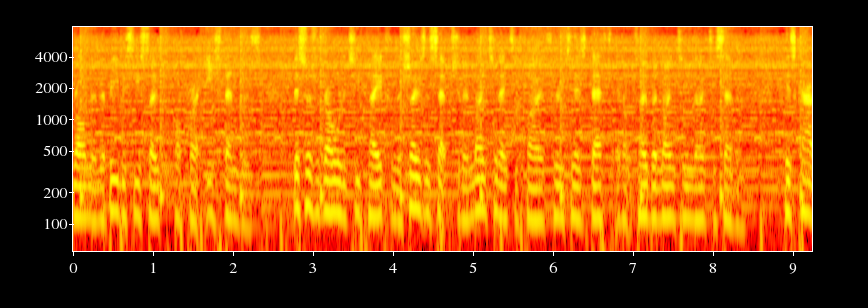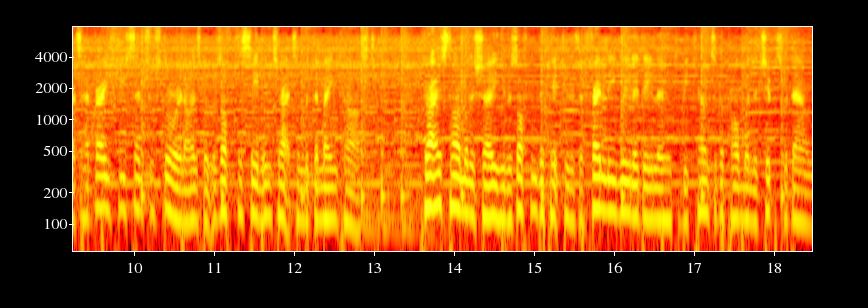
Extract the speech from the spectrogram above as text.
Ron in the BBC soap opera EastEnders. This was a role which he played from the show's inception in 1985 through to his death in October 1997. His character had very few central storylines but was often seen interacting with the main cast. Throughout his time on the show, he was often depicted as a friendly wheeler dealer who could be counted upon when the chips were down.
